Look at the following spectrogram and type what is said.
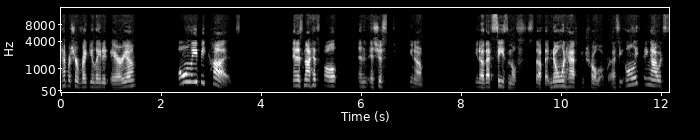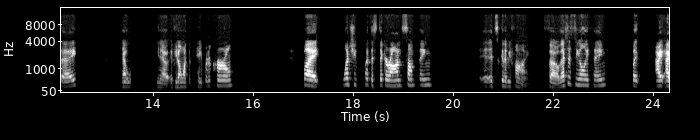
temperature regulated area only because and it's not his fault and it's just, you know, you know, that seasonal stuff that no one has control over. That's the only thing I would say that you know, if you don't want the paper to curl. But once you put the sticker on something, it's going to be fine. So that's just the only thing. But I, I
